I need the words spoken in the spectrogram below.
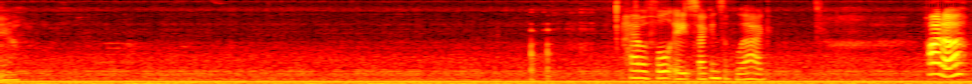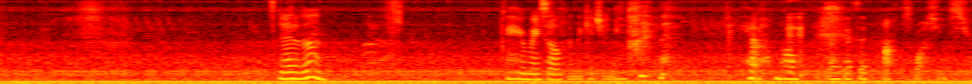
yeah. I have a full eight seconds of lag. Hada. I don't know. I hear myself in the kitchen. Yeah, mom. Like I said, mom's watching the stream.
